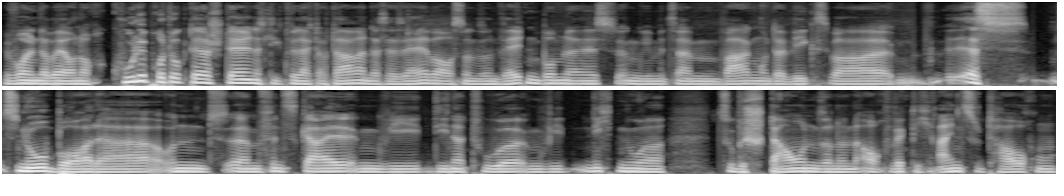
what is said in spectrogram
wir wollen dabei auch noch coole Produkte herstellen. Das liegt vielleicht auch daran, dass er selber auch so, ein Weltenbummler ist, irgendwie mit seinem Wagen unterwegs war. Er ist Snowboarder und ähm, findet es geil, irgendwie die Natur irgendwie nicht nur zu bestaunen, sondern auch wirklich reinzutauchen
